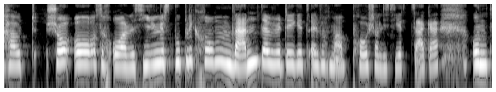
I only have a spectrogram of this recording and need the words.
halt schon auch sich auch an ein jüngeres Publikum wenden, würde ich jetzt einfach mal pauschalisiert sagen. Und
